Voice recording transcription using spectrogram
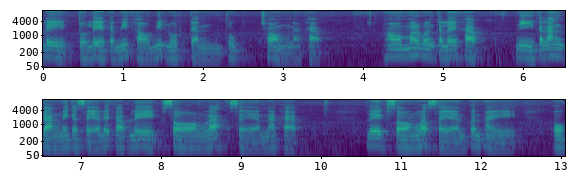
เลขตัวเลขกับมิเขามิลดกันทุก ช่องนะครับเฮามาเบิ่งกันเลยครับ นี่กำลังดังในกระแสเลยครับ เลขซองละแสนนะครับ เลขซองละแสนเพิ่นให้หก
